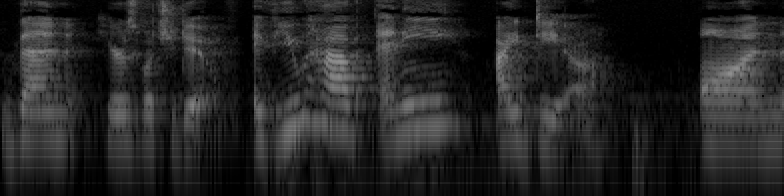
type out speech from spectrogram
then here's what you do if you have any idea on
